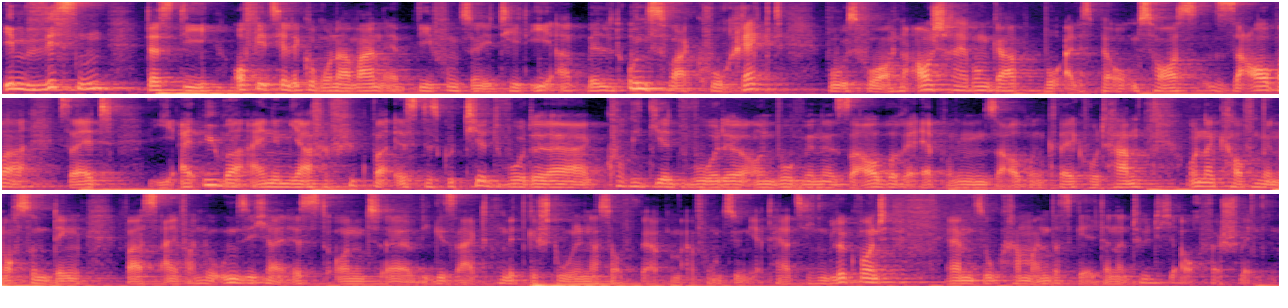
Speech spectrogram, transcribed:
im Wissen, dass die offizielle Corona-Warn-App die Funktionalität eh abbildet und zwar korrekt, wo es vorher auch eine Ausschreibung gab, wo alles per Open Source sauber seit über einem Jahr verfügbar ist, diskutiert wurde, korrigiert wurde und wo wir eine saubere App und einen sauberen Quellcode haben. Und dann kaufen wir noch so ein Ding, was einfach nur unsicher ist und äh, wie gesagt mit gestohlener Software funktioniert. Herzlichen Glückwunsch. Ähm, so kann man das Geld dann natürlich auch verschwenden.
